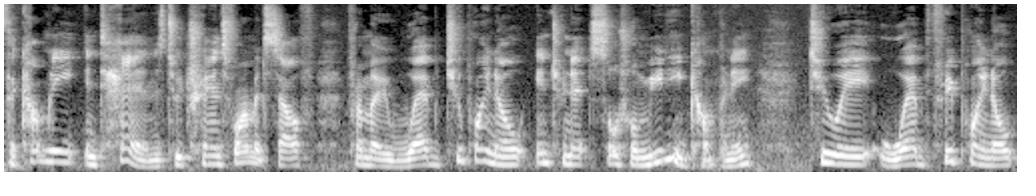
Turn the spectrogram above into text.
the company intends to transform itself from a Web 2.0 internet social media company to a Web 3.0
